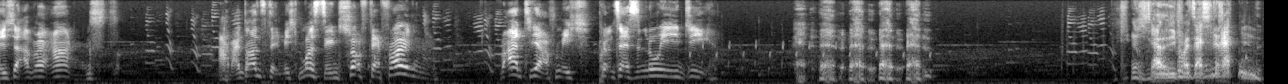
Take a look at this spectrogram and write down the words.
Ich habe Angst. Aber trotzdem, ich muss den Schuft verfolgen. Warte hier auf mich, Prinzessin Luigi. Ich werde die Prinzessin retten.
